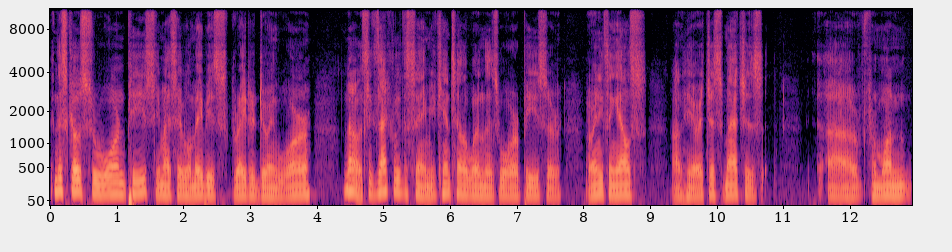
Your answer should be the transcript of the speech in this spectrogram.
And this goes through war and peace. You might say, well, maybe it's greater during war. No, it's exactly the same. You can't tell when there's war or peace or, or anything else on here. It just matches uh, from one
